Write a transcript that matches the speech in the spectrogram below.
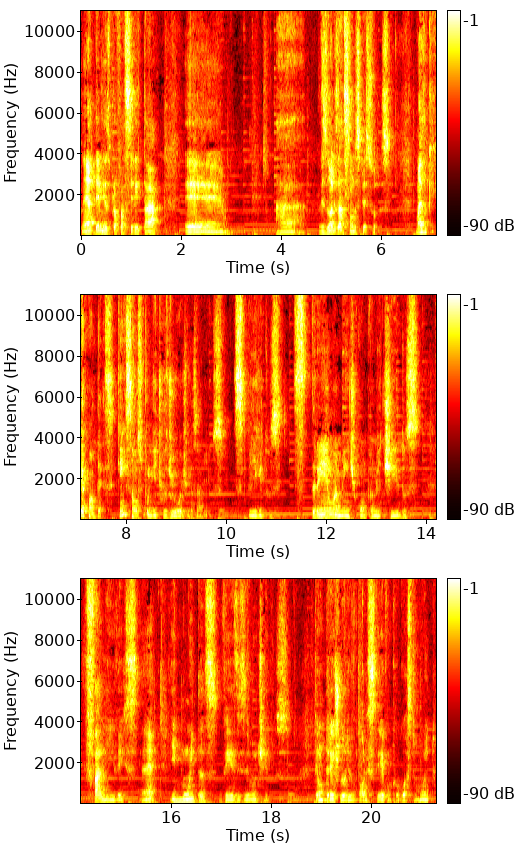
né? até mesmo para facilitar é, a visualização das pessoas. Mas o que, que acontece? Quem são os políticos de hoje, meus amigos? Espíritos extremamente comprometidos, falíveis, né? E muitas vezes iludidos. Tem um trecho do livro Paulo Estevão que eu gosto muito,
